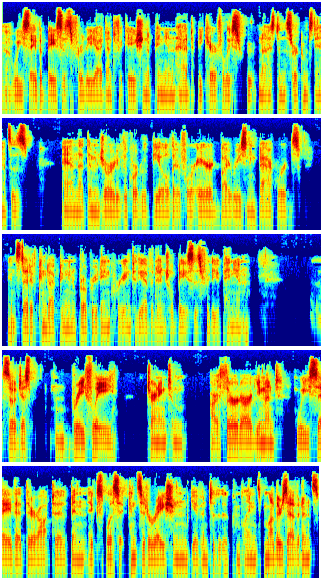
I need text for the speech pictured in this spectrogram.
Uh, we say the basis for the identification opinion had to be carefully scrutinized in the circumstances, and that the majority of the Court of Appeal therefore erred by reasoning backwards instead of conducting an appropriate inquiry into the evidential basis for the opinion. So, just briefly turning to our third argument, we say that there ought to have been explicit consideration given to the complainant's mother's evidence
